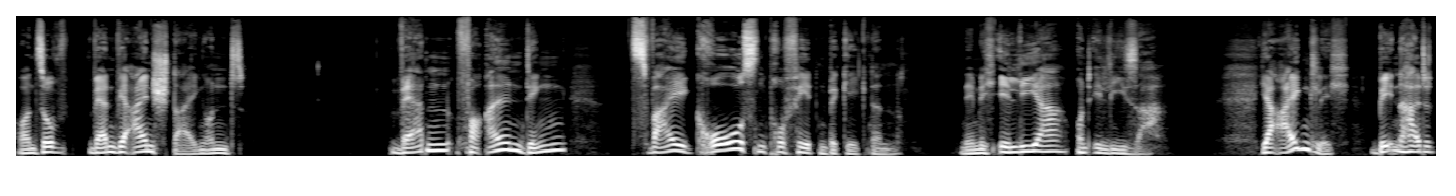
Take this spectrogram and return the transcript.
Und so werden wir einsteigen und werden vor allen Dingen zwei großen Propheten begegnen, nämlich Elia und Elisa. Ja, eigentlich beinhaltet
